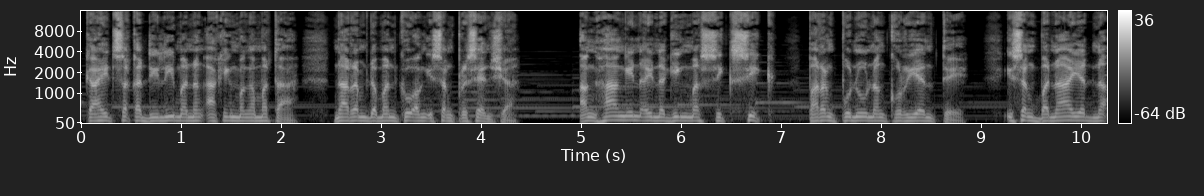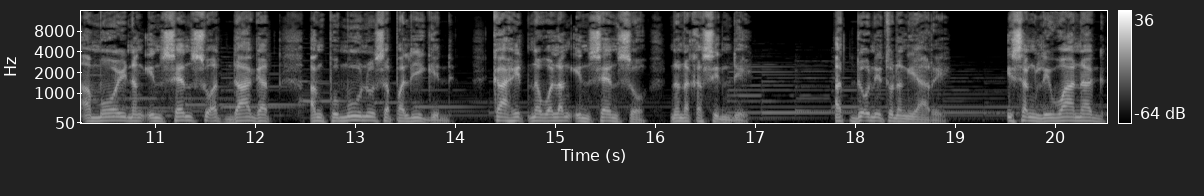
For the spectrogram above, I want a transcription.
Kahit sa kadiliman ng aking mga mata, naramdaman ko ang isang presensya. Ang hangin ay naging mas siksik, parang puno ng kuryente. Isang banayad na amoy ng insenso at dagat ang pumuno sa paligid, kahit na walang insenso na nakasindi. At doon ito nangyari. Isang liwanag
